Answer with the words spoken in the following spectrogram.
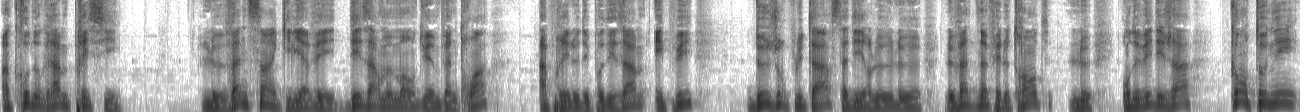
un chronogramme précis. Le 25, il y avait désarmement du M23 après le dépôt des armes et puis deux jours plus tard, c'est-à-dire le, le, 29 et le 30, le, on devait déjà cantonner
